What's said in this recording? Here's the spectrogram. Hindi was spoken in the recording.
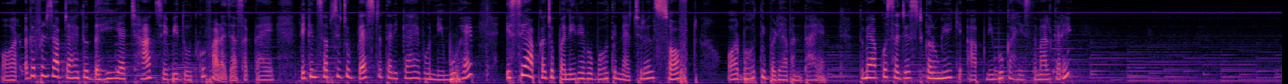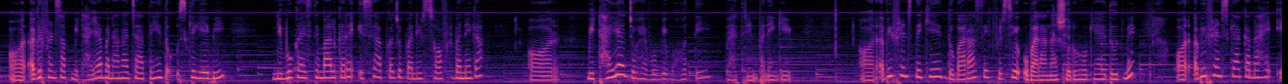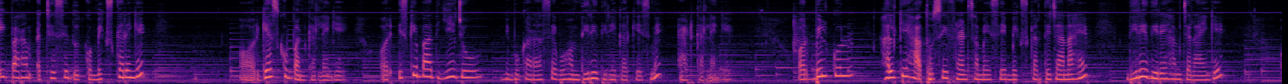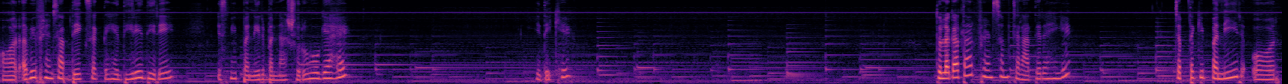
और अगर फ्रेंड्स आप चाहें तो दही या छाछ से भी दूध को फाड़ा जा सकता है। लेकिन सबसे जो बेस्ट तरीका है वो नींबू है। इससे आपका जो पनीर है वो बहुत ही नेचुरल, सॉफ्ट और बहुत ही बढ़िया बनता है। तो मैं आपको सजेस्ट करूँगी कि आप नींबू का ही इस्तेमाल करें। और अगर फ्रेंड्स आप मिठाइयाँ बनाना चाहते हैं तो उसके लिए भी नींबू का इस्तेमाल करें। इससे आपका जो पनीर सॉफ्ट बनेगा और मिठाइयाँ जो है वो भी बहुत ही बेहतरीन बनेंगी। और अभी फ्रेंड्स देखिए, दोबारा से फिर से उबालाना शुरू हो गया है दूध में। और अभी फ्रेंड्स क्या करना है, एक बार हम अच्छे से दूध को मिक्स करेंगे और गैस को बंद कर लेंगे। और इसके बाद ये जो नींबू का रस है वो हम धीरे धीरे करके इसमें ऐड कर लेंगे। और बिल्कुल हल्के हाथों से फ्रेंड्स हमें इसे मिक्स करते जाना है। धीरे धीरे हम चलाएँगे और अभी फ्रेंड्स आप देख सकते हैं धीरे धीरे इसमें पनीर बनना शुरू हो गया है। ये देखिए। तो लगातार फ्रेंड्स हम चलाते रहेंगे। जब तक कि पनीर और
